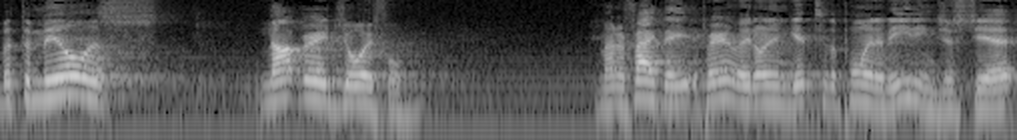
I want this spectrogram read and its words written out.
But the meal is not very joyful. Matter of fact, they apparently don't even get to the point of eating just yet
